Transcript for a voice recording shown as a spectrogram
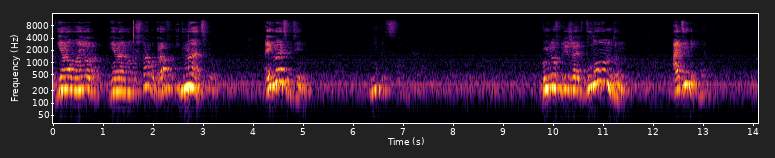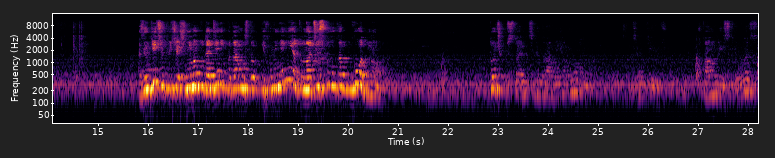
От генерал-майора генерального штаба графа Игнатьева. А Игнатьев денег не представляю. Гумилев приезжает в Лондон, а денег нет. А Зингевич отвечает, что не могу дать денег, потому что их у меня нету, но аттестую как годного. Точку ставит телеграмма Ермолова Зинкевичу, что английские власти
